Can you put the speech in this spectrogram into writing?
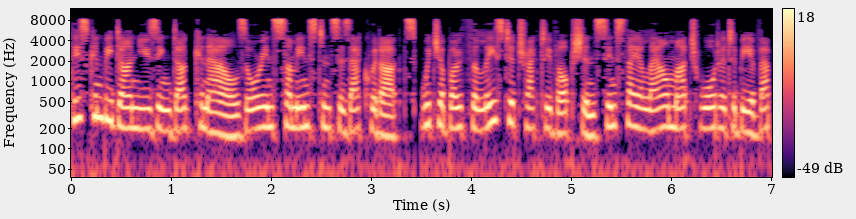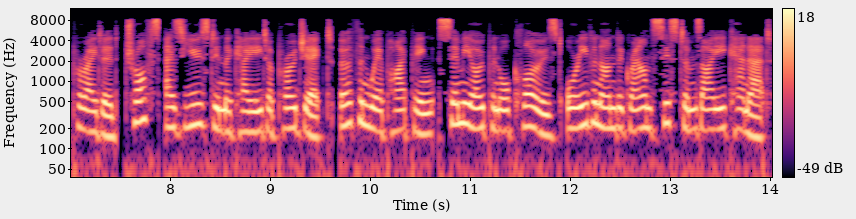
This can be done using dug canals or in some instances aqueducts which are both the least attractive option since they allow much water to be evaporated troughs as used in the Keita project, earthenware piping semi-open or closed or even underground systems i.e. qanat.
